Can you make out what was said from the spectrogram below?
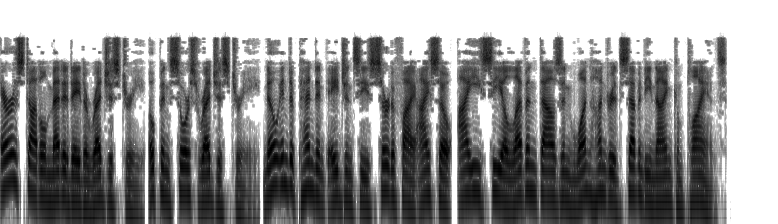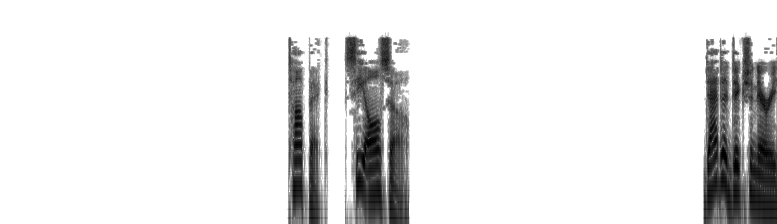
Aristotle Metadata Registry open source registry. No independent agencies certify ISO, IEC 11179 compliance. See also. Data Dictionary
